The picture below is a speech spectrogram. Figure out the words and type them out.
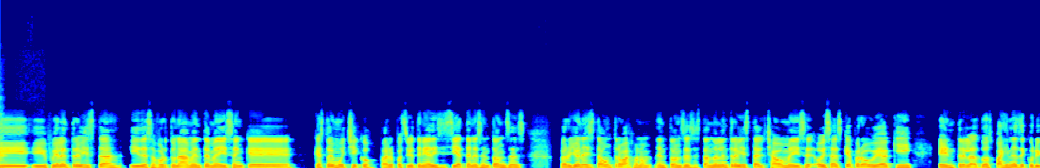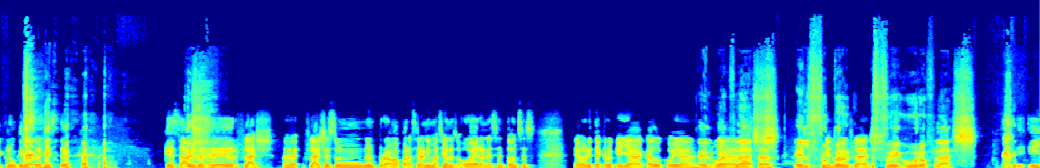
Y, y, fui a la entrevista y desafortunadamente me dicen que, que estoy muy chico para el puesto. Yo tenía 17 en ese entonces, pero yo necesitaba un trabajo, ¿no? Entonces, estando en la entrevista, el chavo me dice, oye, ¿sabes qué? Pero veo aquí entre las dos páginas de currículum que nos trajiste, que sabes hacer Flash. Eh, Flash es un, programa para hacer animaciones, o era en ese entonces. Eh, ahorita creo que ya caducó ya. El buen Flash. el super flash. seguro Flash. Y,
